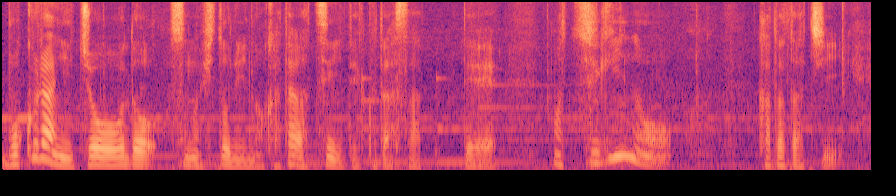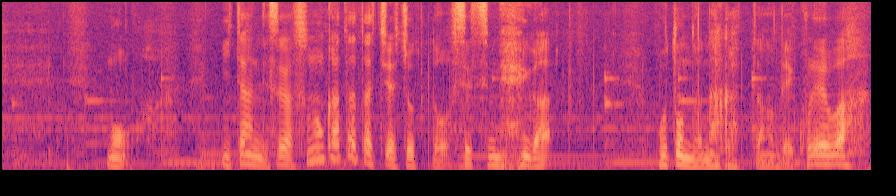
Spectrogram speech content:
僕らにちょうどその一人の方がついてくださって、まあ、次の方たちもいたんですがその方たちはちょっと説明がほとんどなかったのでこれは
